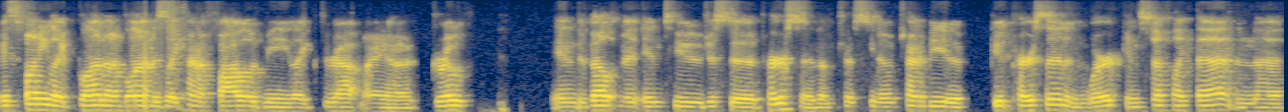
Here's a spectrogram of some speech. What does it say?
it's funny. Like Blonde on Blonde has like kind of followed me like throughout my uh, growth and development into just a person. I'm just you know trying to be a good person and work and stuff like that, and uh,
